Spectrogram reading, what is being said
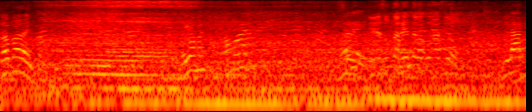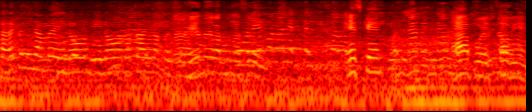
¿Dos para adentro? Dígame. ¿Tiene su tarjeta de vacunación? La tarjeta yo llamé y no, y no, no está ahí la persona. Tarjeta de vacunación. A Es que... Ah, pues está bien.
